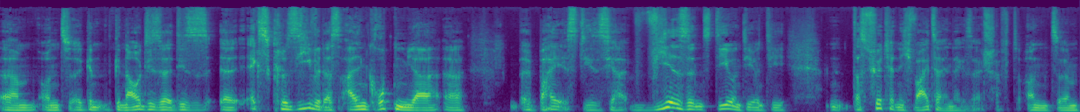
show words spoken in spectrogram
Ähm, und äh, genau diese, dieses äh, Exklusive, das allen Gruppen ja äh, äh, bei ist dieses Jahr. Wir sind die und die und die. Das führt ja nicht weiter in der Gesellschaft. Und ähm,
